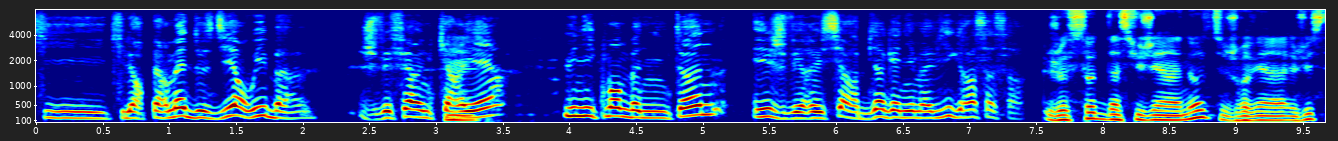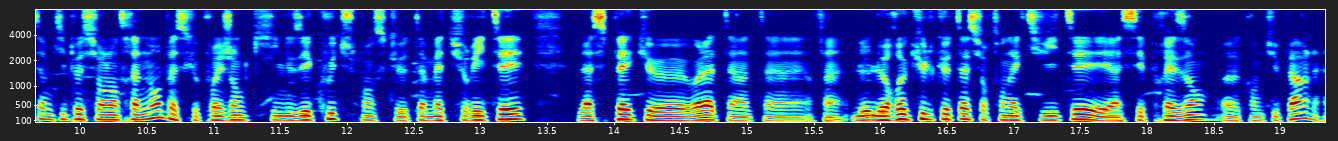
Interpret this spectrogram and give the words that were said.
qui, qui, leur permettent de se dire, oui, bah, je vais faire une mmh. carrière uniquement de badminton et je vais réussir à bien gagner ma vie grâce à ça. Je saute d'un sujet à un autre, je reviens juste un petit peu sur l'entraînement parce que pour les gens qui nous écoutent, je pense que ta maturité, l'aspect que voilà, enfin, le, recul que tu as sur ton activité est assez présent euh, quand tu parles.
